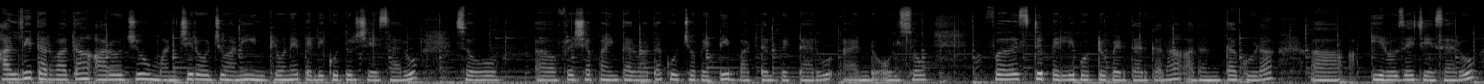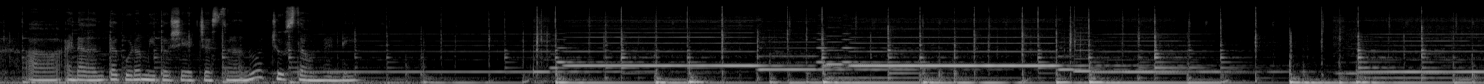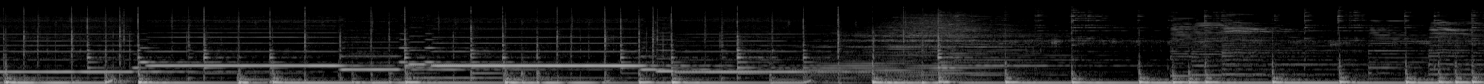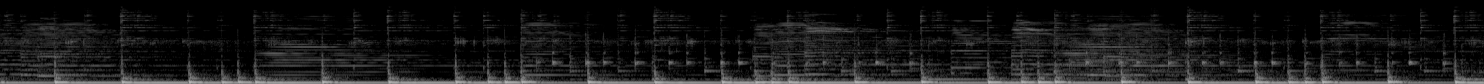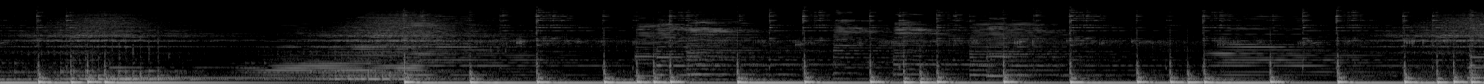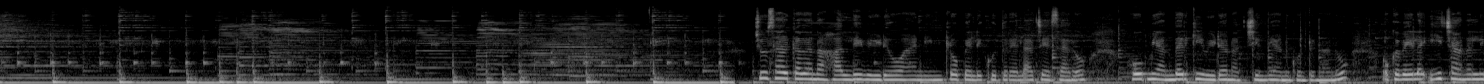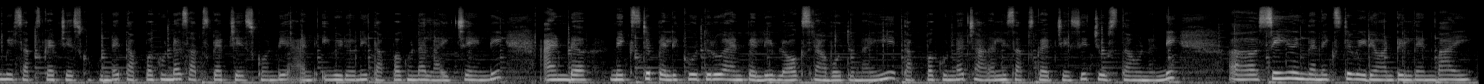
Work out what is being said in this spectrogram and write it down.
హల్దీ తర్వాత ఆ రోజు మంచి రోజు అని ఇంట్లోనే పెళ్ళి కూతురు చేశారు. సో ఫ్రెష్ అప్ అయిన తర్వాత కూర్చోబెట్టి బట్టలు పెట్టారు. అండ్ ఆల్సో ఫస్ట్ పెళ్ళి బొట్టు పెడతారు కదా అదంతా కూడా ఈరోజే చేశారు. అండ్ అదంతా కూడా మీతో షేర్ చేస్తున్నాను. చూస్తూ ఉండండి. చూసారు కదా నా హల్దీ వీడియో అండ్ ఇంట్లో పెళ్ళి కూతురు ఎలా చేశారో. హోప్ మీ అందరికీ వీడియో నచ్చింది అనుకుంటున్నాను. ఒకవేళ ఈ ఛానల్ని మీరు సబ్స్క్రైబ్ చేసుకోకుంటే తప్పకుండా సబ్స్క్రైబ్ చేసుకోండి అండ్ ఈ వీడియోని తప్పకుండా లైక్ చేయండి. అండ్ నెక్స్ట్ పెళ్ళి కూతురు అండ్ పెళ్ళి వ్లాగ్స్ రాబోతున్నాయి. తప్పకుండా ఛానల్ని సబ్స్క్రైబ్ చేసి చూస్తూ ఉండండి. See you in the next video until then bye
